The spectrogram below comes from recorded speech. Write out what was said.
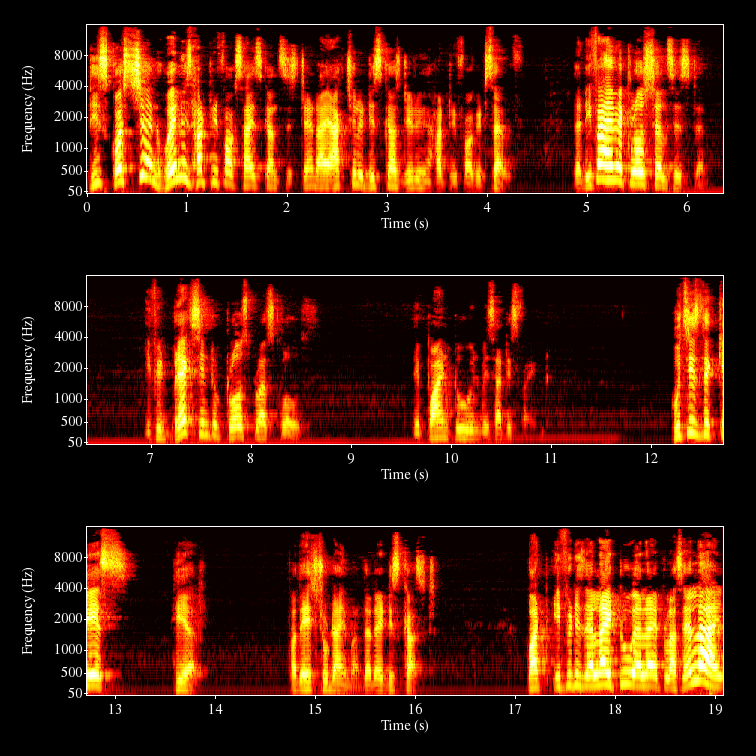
this question, when is Hartree-Fock size consistent, I actually discussed during Hartree-Fock itself. That if I have a closed shell system, if it breaks into closed plus closed, the point 2 will be satisfied, which is the case here for the H2 dimer that I discussed. But if it is Li2, Li plus Li,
